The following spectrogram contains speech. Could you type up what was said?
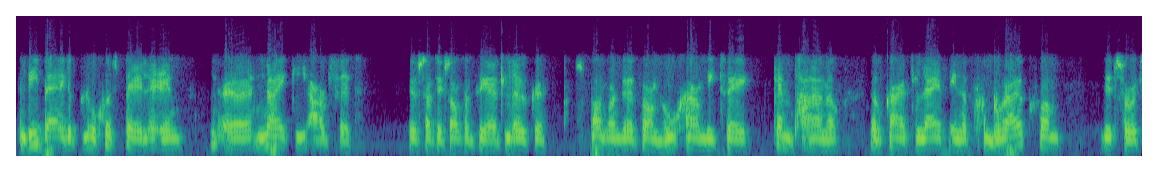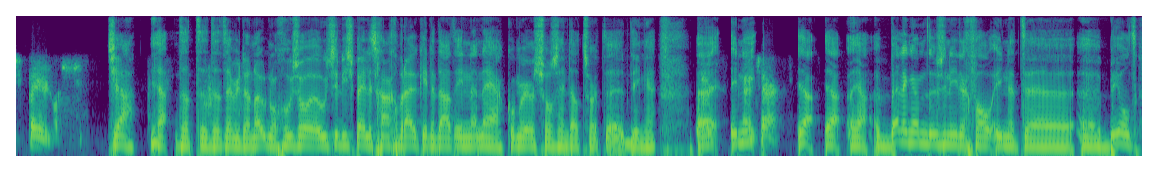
En die beide ploegen spelen in uh, Nike-outfit. Dus dat is altijd weer het leuke, spannende van hoe gaan die twee Kemphanen elkaar te lijf in het gebruik van dit soort spelers. Tja, ja, dat, eh, dat heb je dan ook nog. Hoe, zo, hoe ze die spelers gaan gebruiken inderdaad in nou ja, commercials en dat soort uh, dingen. Uh, in, ja, ja, ja, Bellingham dus in ieder geval in het beeld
